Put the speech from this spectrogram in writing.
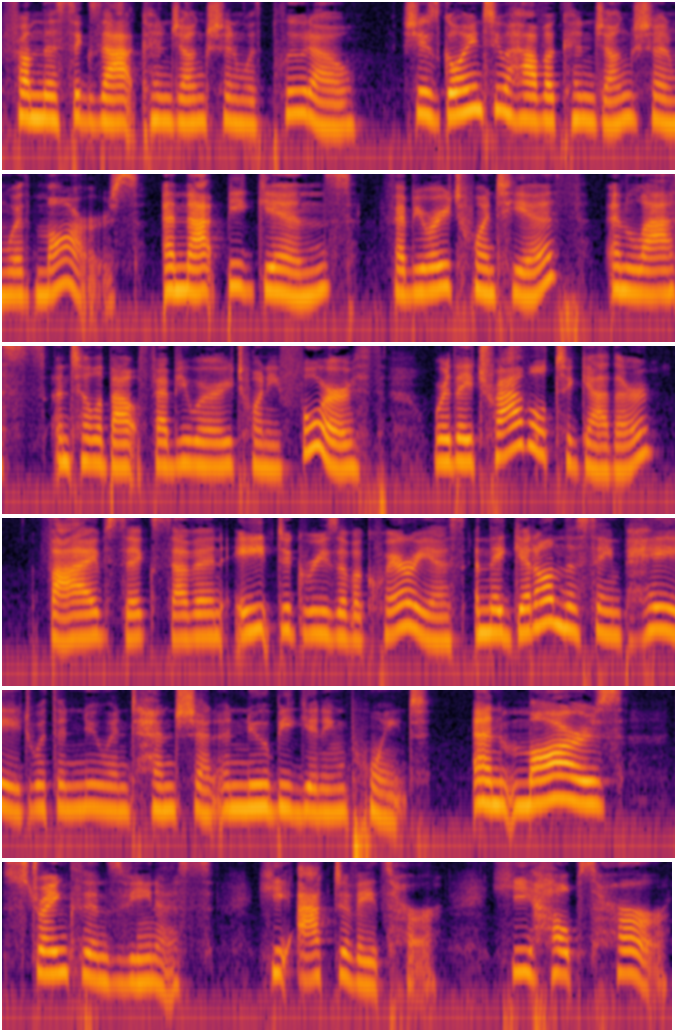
from this exact conjunction with Pluto, she's going to have a conjunction with Mars. And that begins February 20th and lasts until about February 24th, where they travel together five, six, seven, eight degrees of Aquarius, and they get on the same page with a new intention, a new beginning point. And Mars strengthens Venus. He activates her. He helps her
